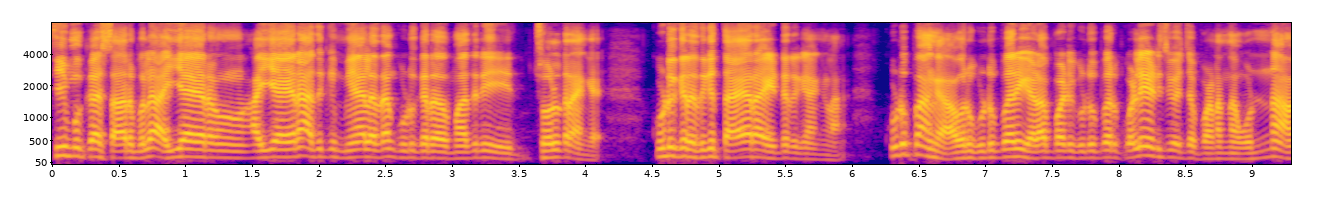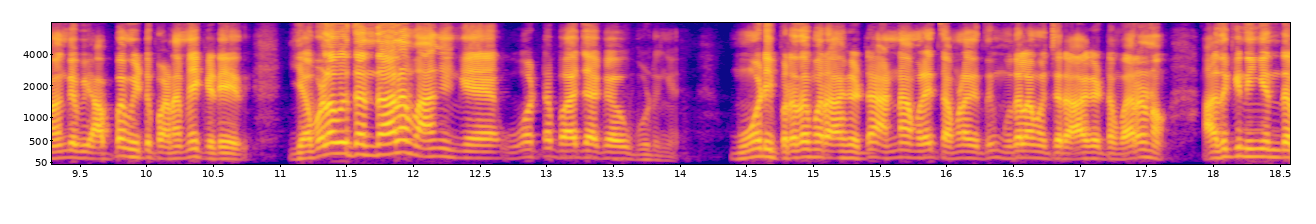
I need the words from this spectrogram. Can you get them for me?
திமுக சார்பில் ஐயாயிரம் ஐயாயிரம் அதுக்கு மேலே தான் கொடுக்குற மாதிரி சொல்கிறாங்க கொடுக்கறதுக்கு தயாராகிட்டு இருக்காங்களாம் கொடுப்பாங்க அவர் கொடுப்பாரு எடப்பாடி கொடுப்பாரு கொள்ளையடிச்சு வச்ச பணம் தான் ஒன்றும் அவங்க வீ- அப்பா வீட்டு பணமே கிடையாது எவ்வளவு தந்தாலும் வாங்குங்க ஓட்டை பாஜகவுக்கு போடுங்க மோடி பிரதமர் ஆகட்டும் அண்ணாமலை தமிழகத்துக்கு முதலமைச்சர் ஆகட்டும் வரணும். அதுக்கு நீங்கள் இந்த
